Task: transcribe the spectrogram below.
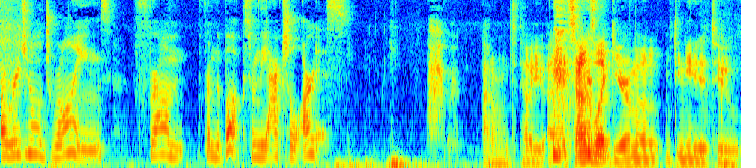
original drawings from from the books, from the actual artists. I don't know what to tell you. Uh, it sounds like Guillermo needed to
